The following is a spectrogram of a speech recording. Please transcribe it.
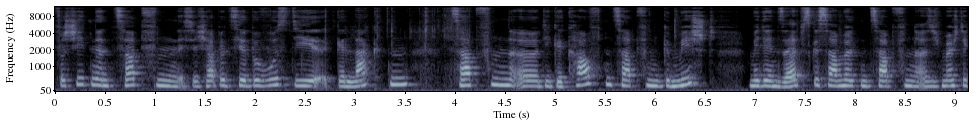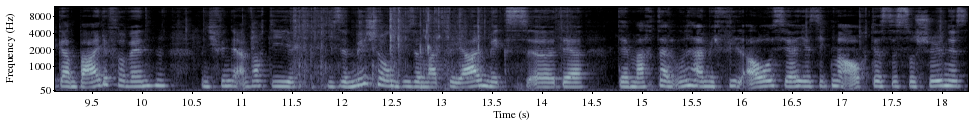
verschiedenen Zapfen, ich, ich habe jetzt hier bewusst die gelackten Zapfen, äh, die gekauften Zapfen gemischt mit den selbst gesammelten Zapfen. Also ich möchte gern beide verwenden und ich finde einfach die, diese Mischung, dieser Materialmix, äh, der, der macht dann unheimlich viel aus. Ja, hier sieht man auch, dass das so schön ist,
